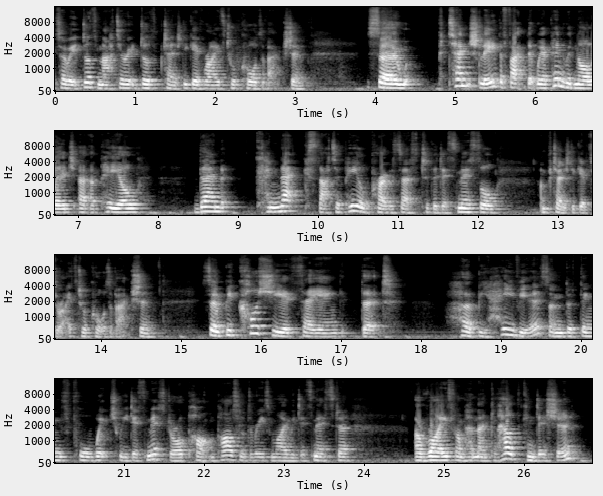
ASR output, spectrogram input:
So it does matter, it does potentially give rise to a cause of action. So potentially the fact that we're pinned with knowledge at appeal then connects that appeal process to the dismissal and potentially gives rise to a cause of action. So because she is saying that her behaviours and the things for which we dismissed her, or part and parcel of the reason why we dismissed her, arise from her mental health condition,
